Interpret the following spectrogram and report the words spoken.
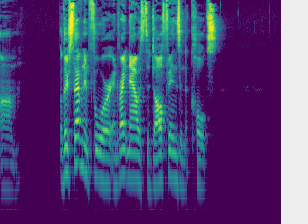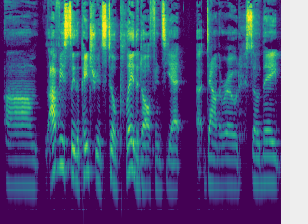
um, well, they're seven and four, and right now it's the Dolphins and the Colts. Um, obviously, the Patriots still play the Dolphins yet uh, down the road, so they,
